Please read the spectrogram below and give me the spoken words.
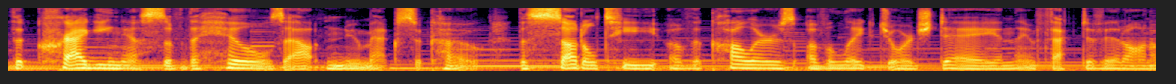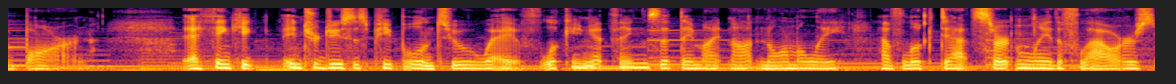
the cragginess of the hills out in New Mexico, the subtlety of the colors of a Lake George day and the effect of it on a barn. I think it introduces people into a way of looking at things that they might not normally have looked at, certainly the flowers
